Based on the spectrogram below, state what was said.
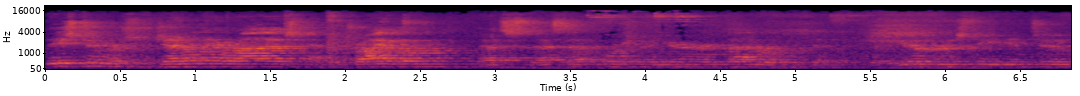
These tumors generally arise at the trigone, that's, that's that portion of the urinary bladder that the ureter is feed into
